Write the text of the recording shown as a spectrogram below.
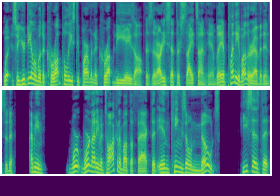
What, so you're dealing with a corrupt police department and a corrupt DA's office that already set their sights on him. But They had plenty of other evidence to. I mean, we're we're not even talking about the fact that in King's own notes, he says that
